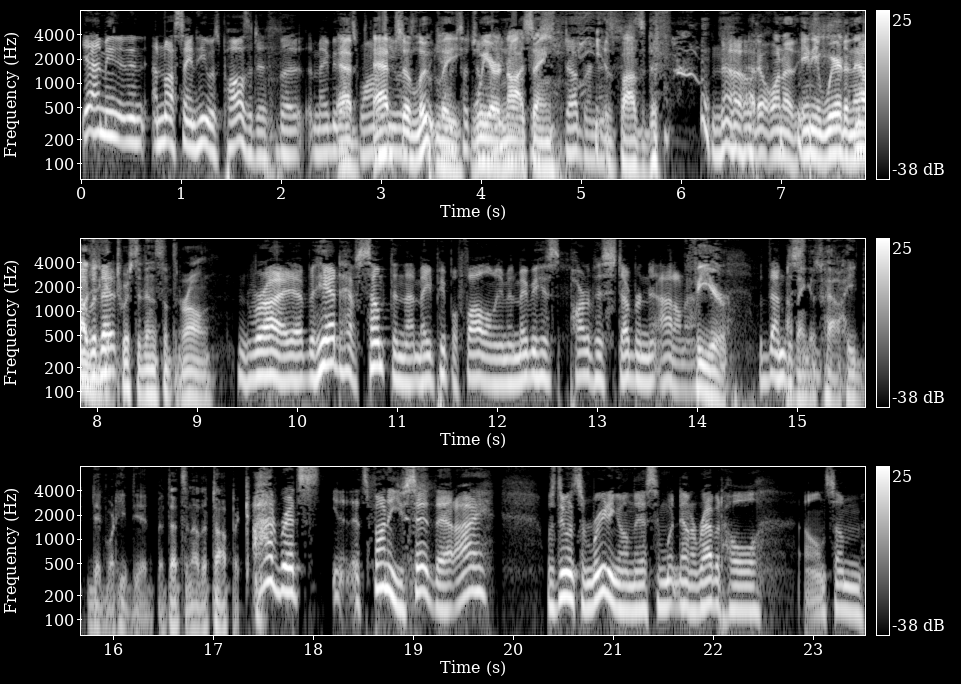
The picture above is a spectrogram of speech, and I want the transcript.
Yeah, I mean, and I'm not saying he was positive, but maybe that's why. he was- absolutely, we are not saying he is positive. No, I don't want to any weird analogy but that- get twisted into something wrong. Right? Yeah, but he had to have something that made people follow him, and maybe his part of his stubborn. I don't know. Fear, I think, is how he did what he did. But that's another topic. I read. s- You know, it's funny you said that. I was doing some reading on this and went down a rabbit hole on some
